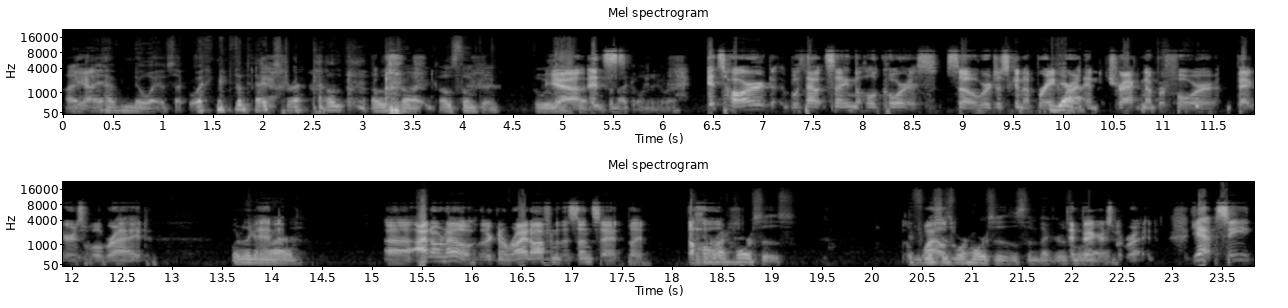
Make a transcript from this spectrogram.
I, Yeah. I have no way of segueing the next track. I was, I was trying. I was thinking. Yeah, it's- not going anywhere. it's hard without saying the whole chorus. So we're just gonna break Yeah. right into track number four. Beggars will ride. What are they going to and- ride? Uh, I don't know. They're gonna ride off into the sunset, but the They're whole ride horses. If wild wishes were horses, then beggars. then will beggars ride. would ride. Yeah. See.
